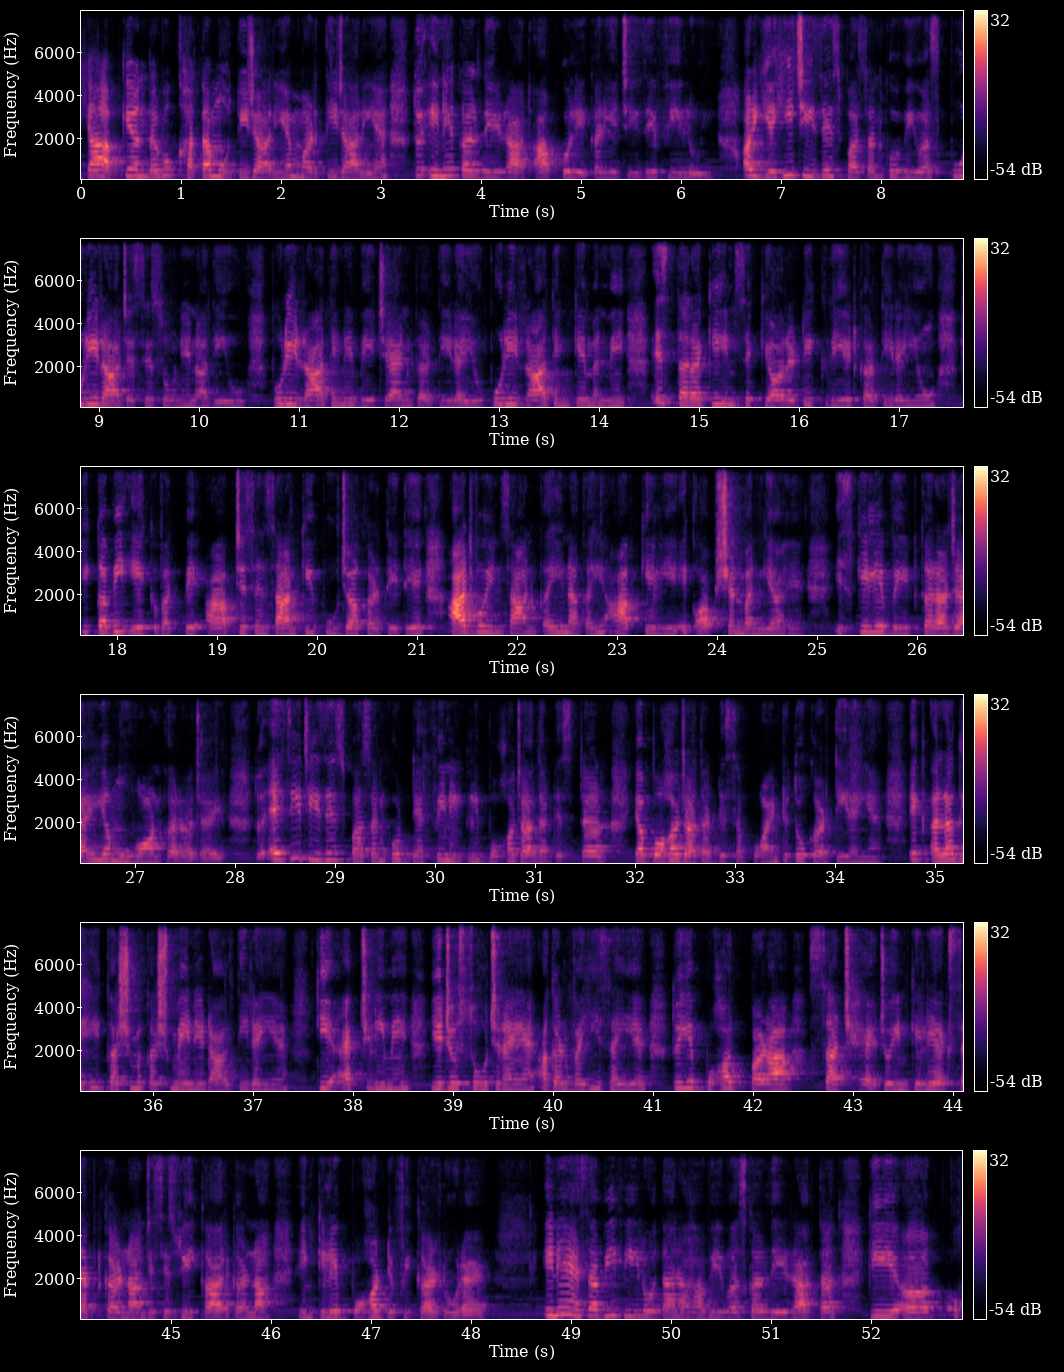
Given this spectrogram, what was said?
या आपके अंदर वो ख़त्म होती जा रही हैं, मरती जा रही हैं तो इन्हें कल देर रात आपको लेकर ये चीज़ें फील हुई। और यही चीज़ें इस पर्सन को व्यूअर्स पूरी रात जैसे सोने ना दी हो, पूरी रात इन्हें बेचैन करती रही हो, पूरी रात इनके मन में इस तरह की इनसिक्योरिटी क्रिएट करती रही हूँ कि कभी एक वक्त पे आप जिस इंसान की पूजा करते थे, आज वो इंसान कहीं ना कहीं आपके लिए एक ऑप्शन बन गया है। इसके लिए वेट करा जाए या मूव ऑन करा जाए। तो ऐसी चीज़ें इस पर्सन को डेफिनेटली बहुत ज़्यादा डिस्टर्ब या बहुत ज़्यादा डिसअपॉइंट तो करती रही हैं। एक अलग ही कश्मकश में इन्हें डालती रही हैं कि एक्चुअली में ये जो सोच रहे हैं, अगर वही सही है तो ये बहुत बड़ा सच है जो इनके लिए एक्सेप्ट करना, जिसे स्वीकार करना इनके लिए बहुत डिफ़िकल्ट हो रहा है। इन्हें ऐसा भी फील होता रहा व्यूवर्स कल देर रात तक कि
